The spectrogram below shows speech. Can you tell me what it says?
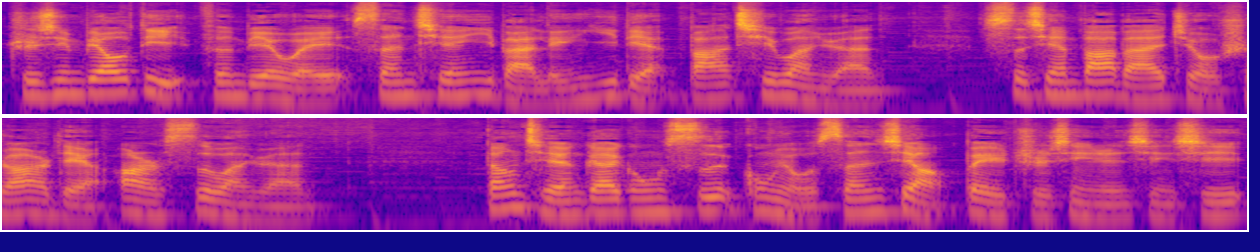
执行标的分别为三千一百零一点八七万元、四千八百九十二点二四万元。当前该公司共有三项被执行人信息，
